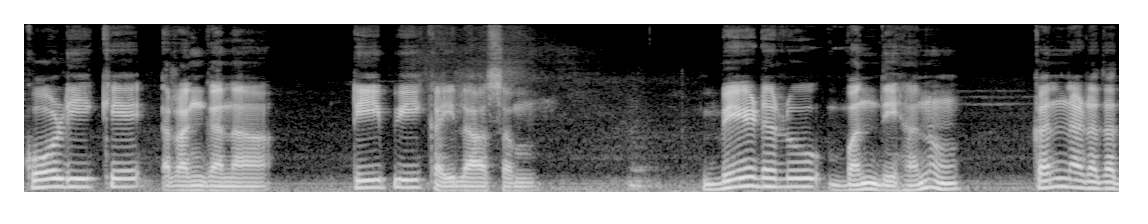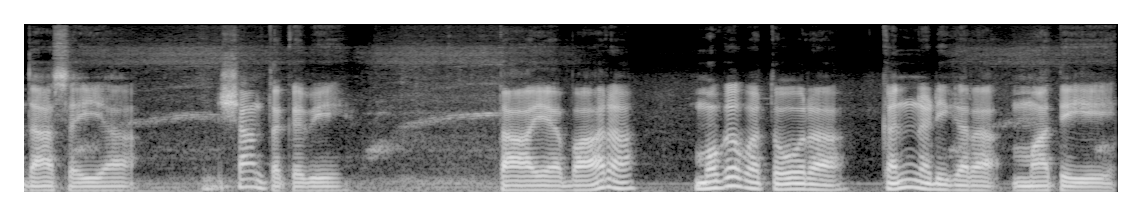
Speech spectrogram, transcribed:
ಕೋಳಿಕೆ ರಂಗನ ಟಿ ಪಿ ಕೈಲಾಸಂ, ಬೇಡಲು ಬಂದಿಹನು ಕನ್ನಡದ ದಾಸಯ್ಯ, ಶಾಂತಕವಿ. ತಾಯಬಾರ ಮೊಗವ ತೋರ ಕನ್ನಡಿಗರ ಮಾತೆಯೇ,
